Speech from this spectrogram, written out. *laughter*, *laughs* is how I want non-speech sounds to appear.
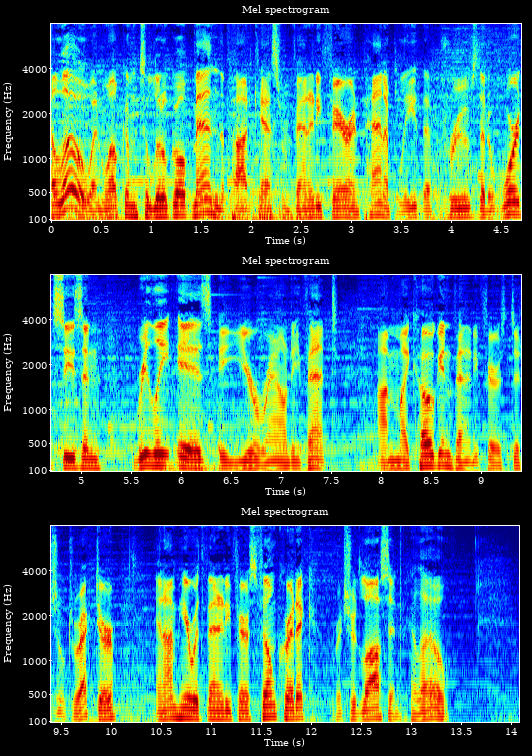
Hello, and welcome to Little Gold Men, the podcast from Vanity Fair and Panoply that proves that award season really is a year round event. I'm Mike Hogan, Vanity Fair's digital director, and I'm here with Vanity Fair's film critic, Richard Lawson. Hello.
